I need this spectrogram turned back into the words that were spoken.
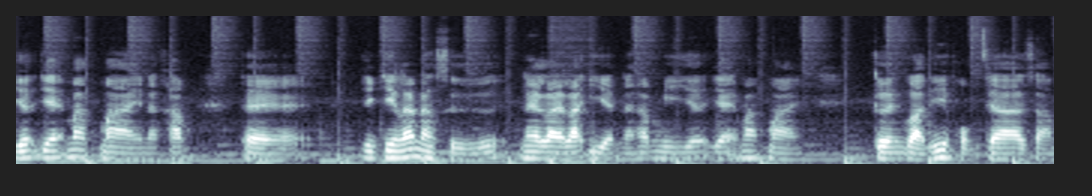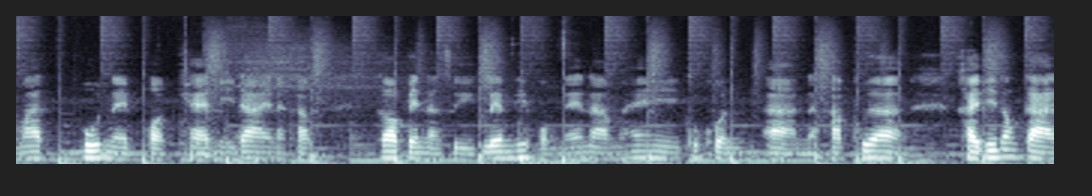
เยอะแยะมากมายนะครับ แต่จริงๆแล้วหนังสือในรายละเอียดนะครับ มีเยอะแยะมากมาย เกินกว่าที่ผมจะสามารถพูดในพอดแคสต์นี้ได้นะครับ ก็เป็นหนังสืออีกเล่มที่ผมแนะนำให้ทุกคนอ่านนะครับ เพื่อใครที่ต้องการ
